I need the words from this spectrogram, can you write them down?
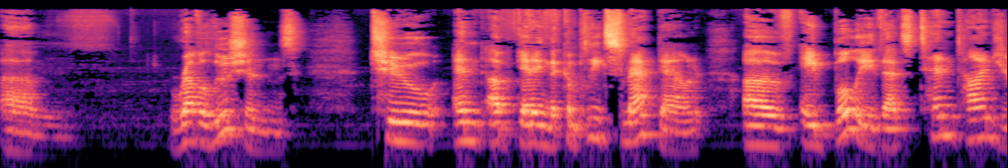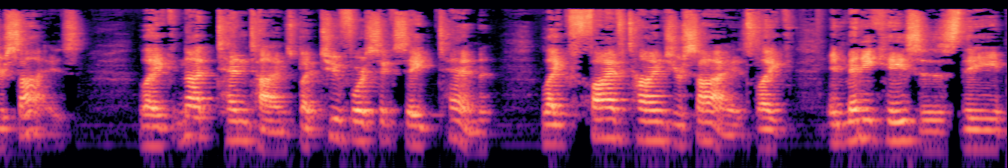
um, revolutions to end up getting the complete smackdown of a bully that's 10 times your size. Like, not 10 times, but 2, 4, 6, 8, 10. Like, five times your size. Like, in many cases, the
